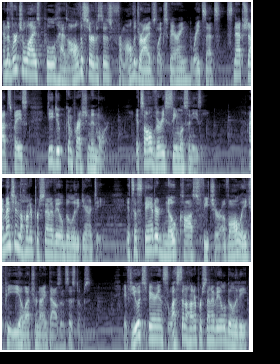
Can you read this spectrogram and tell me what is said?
And the virtualized pool has all the services from all the drives like sparing, RAID sets, snapshot space, dedupe compression, and more. It's all very seamless and easy. I mentioned the 100% availability guarantee. It's a standard no cost feature of all HPE Alletra 9000 systems. If you experience less than 100% availability,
